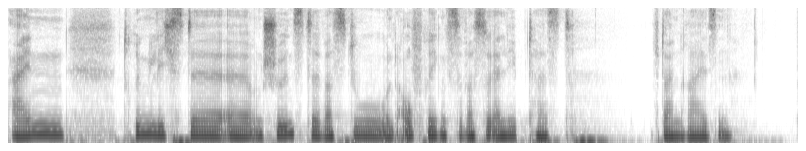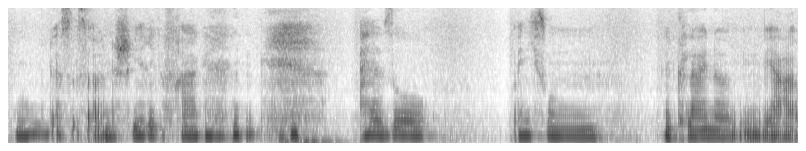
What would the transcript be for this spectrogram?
eindringlichste äh, und schönste, was du und aufregendste, was du erlebt hast auf deinen Reisen? Uh, das ist eine schwierige Frage. Also wenn ich so ein, eine kleine ja,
